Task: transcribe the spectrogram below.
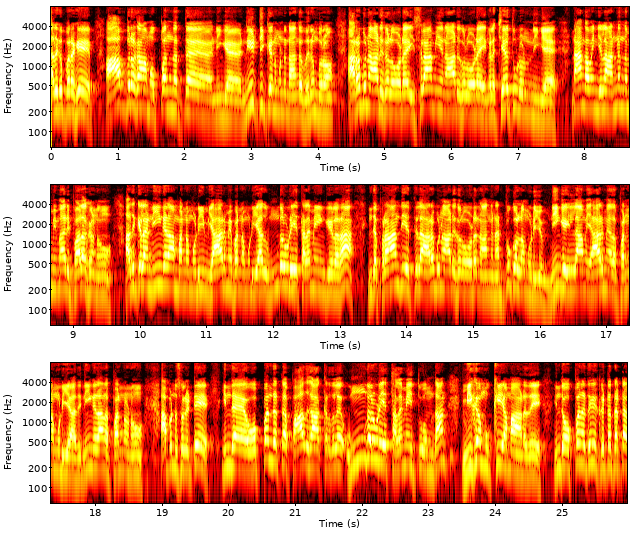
அதுக்கு பிறகு ஆப்ரஹாம் ஒப்பந்தத்தை நீங்கள் நீட்டிக்கணும்னு நாங்கள் விரும்புகிறோம் அரபு நாடுகளோட இஸ்லாமிய நாடுகளோட எங்களை சேர்த்து விடணும் நீங்கள் நாங்கள் அவங்க எல்லாம் அண்ணன் தம்பி மாதிரி பழகணும். அதுக்கெல்லாம் நீங்கள் தான் பண்ண முடியும். யாருமே பண்ண முடியாது. உங்களுடைய தலைமையின் கீழே தான் இந்த பிராந்தியத்தில் அரபு நாடுகளோடு நாங்கள் நட்பு கொள்ள முடியும். நீங்கள் இல்லாமல் யாருமே அதை பண்ண முடியாது. நீங்கள் தான் அதை பண்ணணும் அப்படின்னு சொல்லிட்டு இந்த ஒப்பந்தத்தை பாதுகாக்கிறதுல உங்களுடைய தலைமைத்துவம் தான் மிக முக்கியமானது. இந்த ஒப்பந்தத்துக்கு கிட்டத்தட்ட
